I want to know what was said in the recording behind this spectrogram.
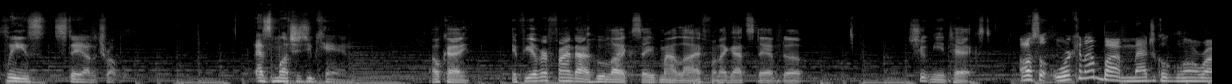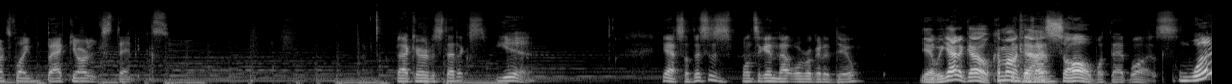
please stay out of trouble as much as you can. Okay. If you ever find out who like saved my life when I got stabbed up, shoot me a text. Also, where can I buy magical glowing rocks for like backyard aesthetics? Backyard aesthetics. Yeah. Yeah, so this is once again not what we're gonna do Yeah, we gotta go. Come on, because I saw what that was. What?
